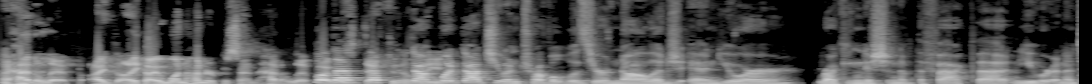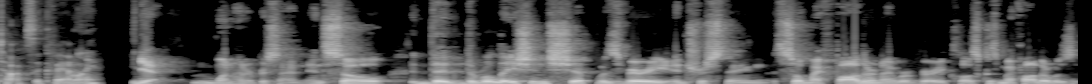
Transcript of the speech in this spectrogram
I had a lip. I like. I one hundred percent had a lip. Well, I was definitely got, what got you in trouble was your knowledge and your recognition of the fact that you were in a toxic family. Yeah, one hundred percent. And so the the relationship was very interesting. So my father and I were very close because my father was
